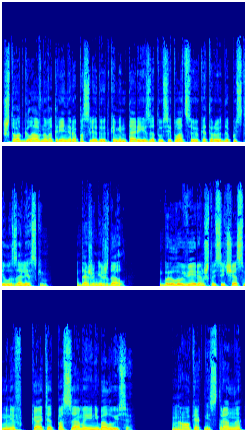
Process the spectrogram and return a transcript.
что от главного тренера последуют комментарии за ту ситуацию, которую допустил Залеским. Даже не ждал. Был уверен, что сейчас мне вкатят по самое «не балуйся». Но, как ни странно,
